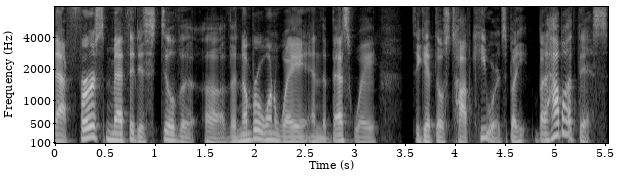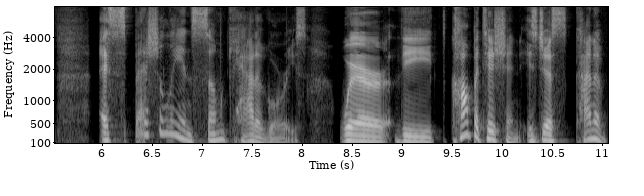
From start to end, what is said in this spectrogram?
that first method is still the uh, the number one way and the best way to get those top keywords. But but how about this? Especially in some categories where the competition is just kind of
